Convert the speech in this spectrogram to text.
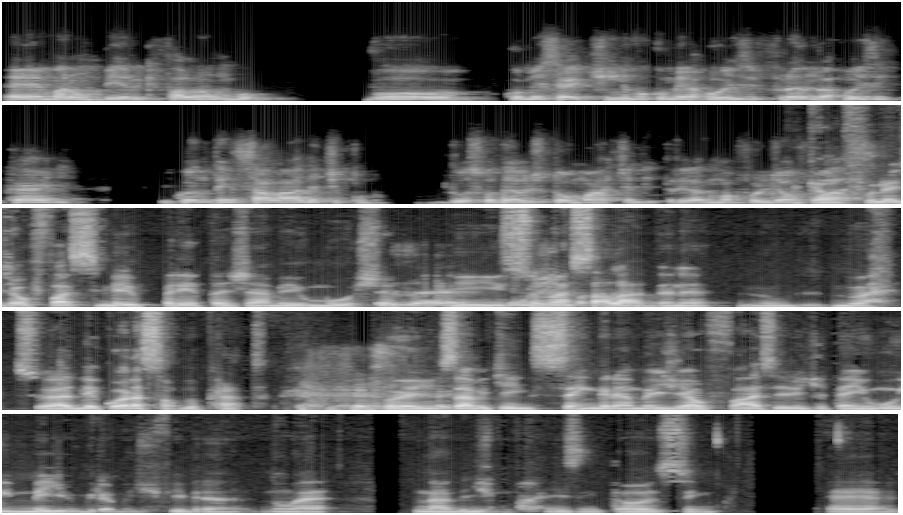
é, marombeiro que fala, não, vou, vou comer certinho, vou comer arroz e frango, arroz e carne E quando tem salada, tipo duas rodelas de tomate ali, tá ligado? Uma folha de alface. Aquela folha de alface meio preta já, meio murcha. É, e isso não é salada, né? Não, não é, isso é a decoração do prato. Porque a gente sabe que em 100 gramas de alface a gente tem 1,5 gramas de fibra. Não é nada demais. Então, assim, é,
